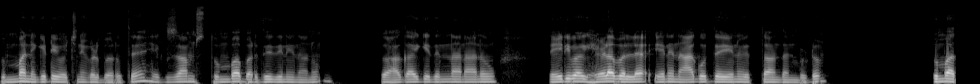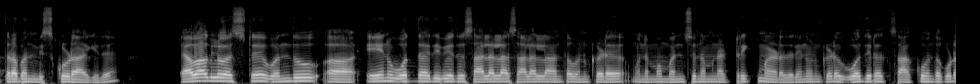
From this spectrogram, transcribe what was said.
ತುಂಬ ನೆಗೆಟಿವ್ ಯೋಚನೆಗಳು ಬರುತ್ತೆ. ಎಕ್ಸಾಮ್ಸ್ ತುಂಬ ಬರೆದಿದ್ದೀನಿ ನಾನು. ಸೊ ಹಾಗಾಗಿ ಇದನ್ನು ನಾನು ಧೈರ್ಯವಾಗಿ ಹೇಳಬಲ್ಲೆ ಏನೇನು ಆಗುತ್ತೆ ಏನು ಎತ್ತ ಅಂತ ಅಂದ್ಬಿಟ್ಟು ತುಂಬ ಹತ್ರ ಬಂದು ಮಿಸ್ ಕೂಡ ಆಗಿದೆ. ಯಾವಾಗಲೂ ಅಷ್ಟೇ, ಒಂದು ಏನು ಓದ್ತಾ ಇದ್ದೀವಿ ಅದು ಸಾಲಲ್ಲ ಸಾಲಲ್ಲ ಅಂತ ಒಂದು ಕಡೆ ನಮ್ಮ ಮನಸ್ಸು ನಮ್ಮನ್ನ ಟ್ರಿಕ್ ಮಾಡಿದ್ರೆ ಇನ್ನೊಂದು ಕಡೆ ಓದಿರೋದು ಸಾಕು ಅಂತ ಕೂಡ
